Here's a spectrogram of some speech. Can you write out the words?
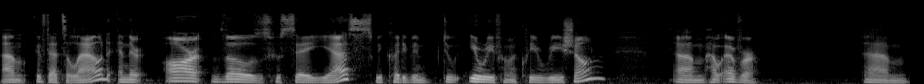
um, if that's allowed. And there are those who say yes, we could even do irui from a kli rishon. Um, however, um,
